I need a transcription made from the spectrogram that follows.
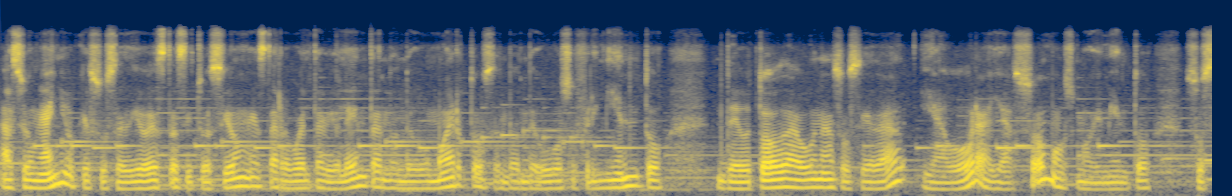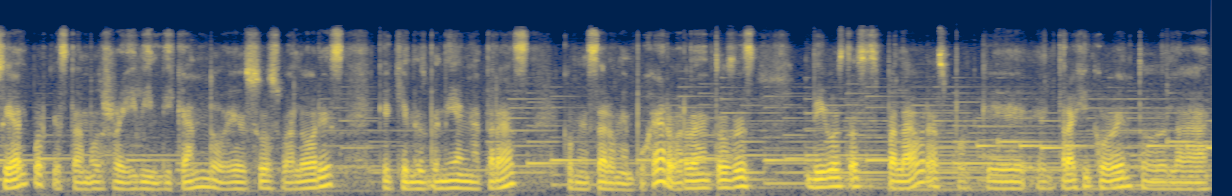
Hace un año que sucedió esta situación, esta revuelta violenta, en donde hubo muertos, en donde hubo sufrimiento de toda una sociedad y ahora ya somos movimiento social porque estamos reivindicando esos valores que quienes venían atrás comenzaron a empujar, ¿verdad? Entonces digo estas palabras porque el trágico evento de la,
